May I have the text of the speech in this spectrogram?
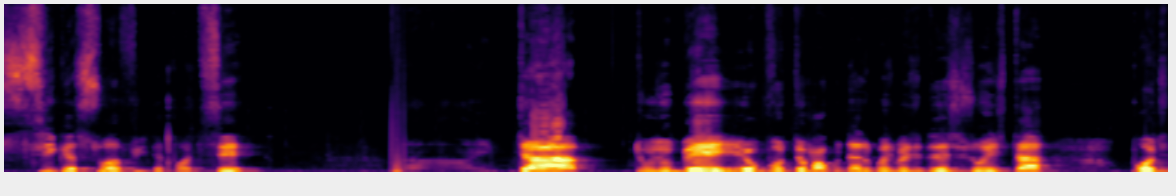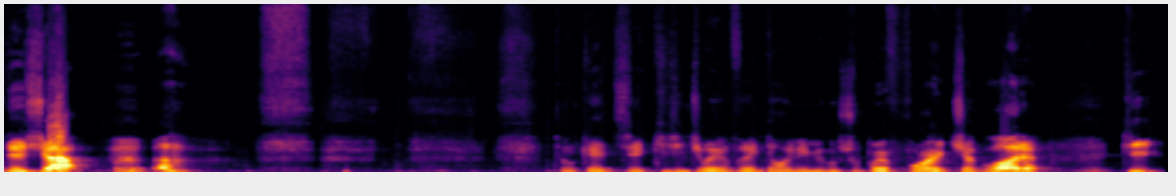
siga a sua vida, pode ser? Tá, tudo bem. Eu vou tomar cuidado com as minhas decisões, tá? Pode deixar. Então quer dizer que a gente vai enfrentar um inimigo super forte agora. Que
